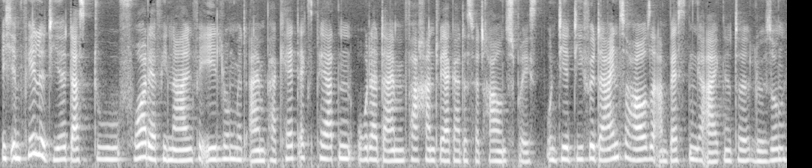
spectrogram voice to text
Ich empfehle dir, dass du vor der finalen Veredelung mit einem Parkettexperten oder deinem Fachhandwerker des Vertrauens sprichst und dir die für dein Zuhause am besten geeignete Lösung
